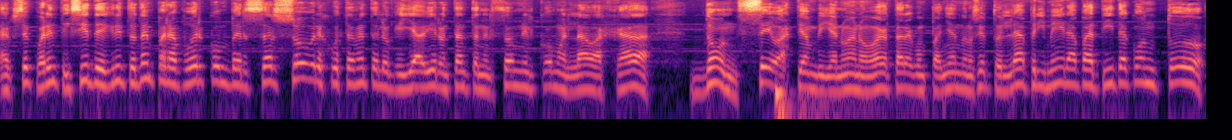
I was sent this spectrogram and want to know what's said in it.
Al ser 47 de CryptoTime para poder conversar sobre justamente lo que ya vieron tanto en el thumbnail como en la bajada Don Sebastián Villanueva nos va a estar acompañando, ¿no es cierto?, la primera patita con todo,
